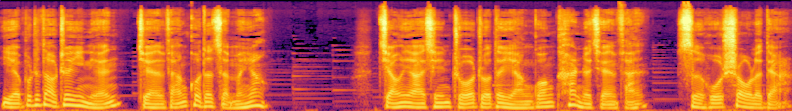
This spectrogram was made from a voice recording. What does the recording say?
也不知道这一年简凡过得怎么样。蒋雅欣灼灼的眼光看着简凡，似乎瘦了点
